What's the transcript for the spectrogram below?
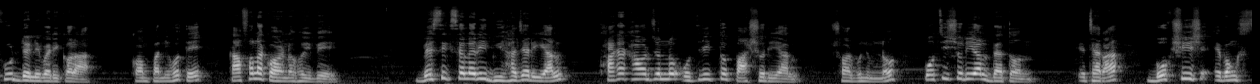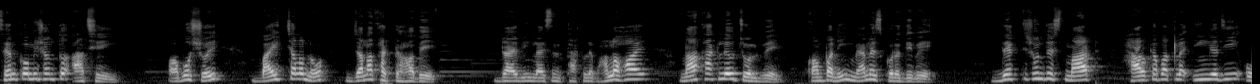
ফুড ডেলিভারি করা। কোম্পানি হতে কাফলা করানো হইবে। বেসিক স্যালারি দুই হাজার রিয়াল, থাকা খাওয়ার জন্য অতিরিক্ত পাঁচশো রিয়াল, সর্বনিম্ন পঁচিশশো রিয়াল বেতন। এছাড়া বকশিস এবং সেল কমিশন তো আছেই। অবশ্যই বাইক চালানো জানা থাকতে হবে। ড্রাইভিং লাইসেন্স থাকলে ভালো হয়, না থাকলেও চলবে। কোম্পানি ম্যানেজ করে দিবে। দেখতে শুনতে স্মার্ট, হালকা পাতলা ইংরেজি ও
